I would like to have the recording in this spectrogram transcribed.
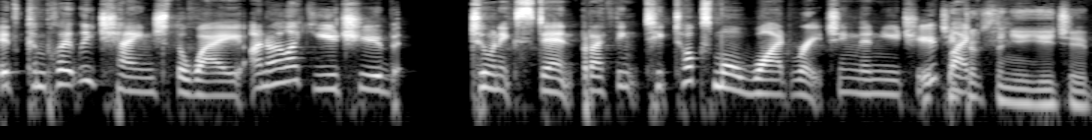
it's completely changed the way i know like youtube to an extent but i think tiktok's more wide reaching than youtube TikTok's like the new YouTube.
